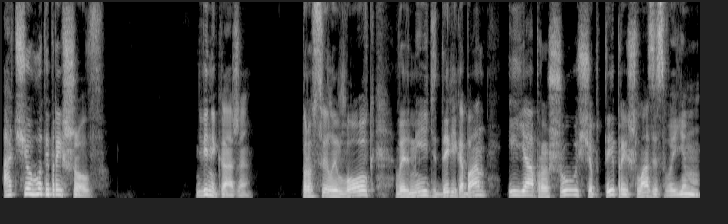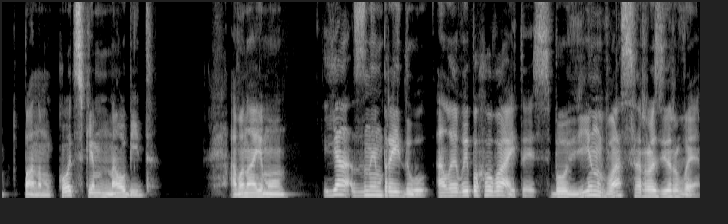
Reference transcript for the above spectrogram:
А чого ти прийшов? Він і каже Просили вовк, ведмідь, дикий кабан, і я прошу, щоб ти прийшла зі своїм паном Коцьким на обід. А вона йому Я з ним прийду, але ви поховайтесь, бо він вас розірве.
